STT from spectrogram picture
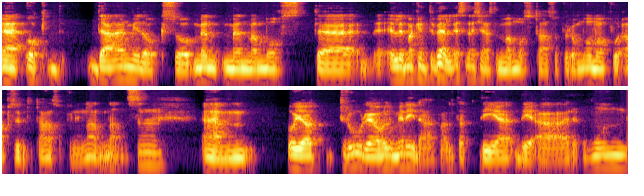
Eh, och därmed också, men, men man måste, eller man kan inte välja sina känslor, man måste ta ansvar för dem och man får absolut inte ta ansvar för någon annans. Mm. Ehm, och jag tror, jag håller med dig i det här fallet, att det, det är hon,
